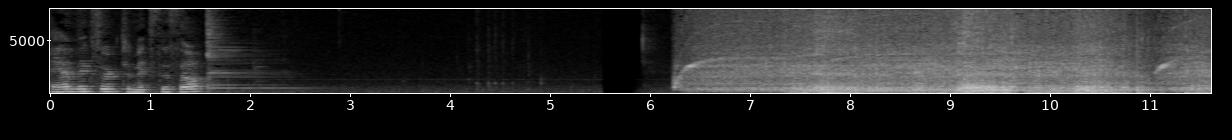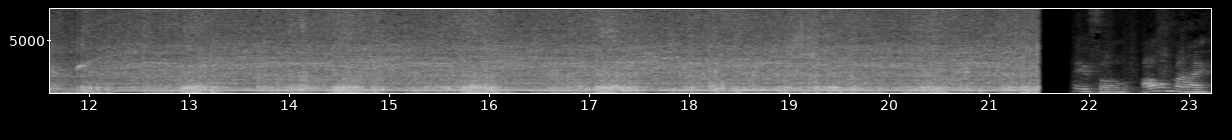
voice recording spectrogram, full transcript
hand mixer to mix this up. so all my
